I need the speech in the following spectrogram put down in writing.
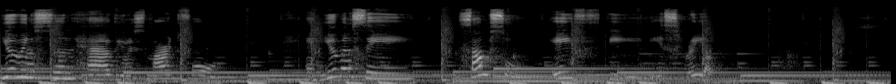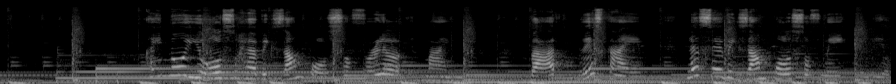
you will soon have your smartphone. And you will say Samsung A50 is real. I know you also have examples of real in mind, but this time, let's have examples of make real.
